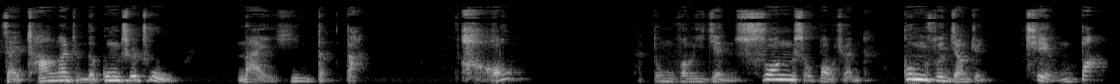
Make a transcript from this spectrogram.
在长安城的公车处耐心等待。好，他东方一剑，双手抱拳，公孙将军，请吧。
